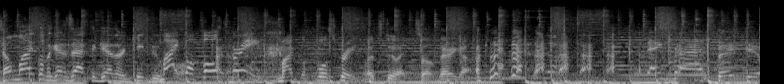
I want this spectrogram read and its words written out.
Tell Michael to get his act together and keep you Michael, full. full screen. Michael, full screen. Let's do it. So there you go. Thanks, Brad. Thank you.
